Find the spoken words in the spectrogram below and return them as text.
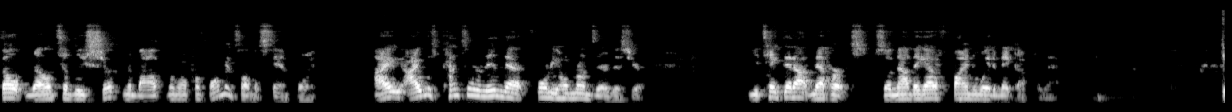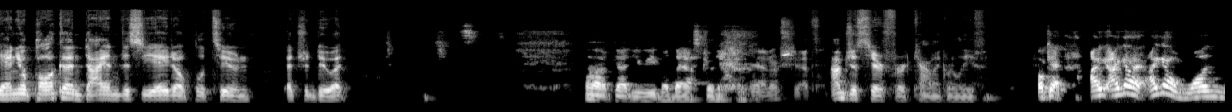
felt relatively certain about from a performance level standpoint. I I was penciling in that 40 home runs there this year you take that out and that hurts. So now they got to find a way to make up for that. Daniel Palka and Dayan Viciedo platoon. That should do it. Oh God, you evil bastard! Yeah, no shit. I'm just here for comic relief. Okay, I, I got I got one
